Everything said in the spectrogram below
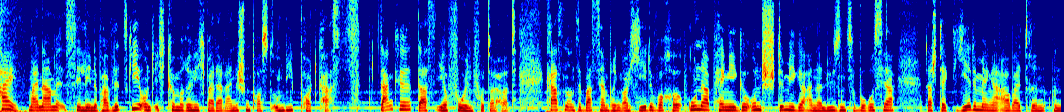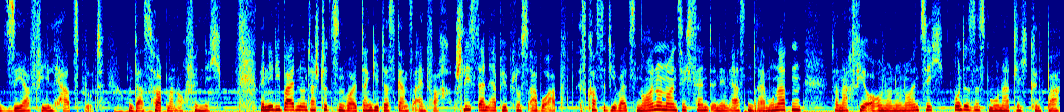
Hi, mein Name ist Helene Pawlitzki und ich kümmere mich bei der Rheinischen Post um die Podcasts. Danke, dass ihr Fohlenfutter hört. Carsten und Sebastian bringen euch jede Woche unabhängige und stimmige Analysen zu Borussia. Da steckt jede Menge Arbeit drin und sehr viel Herzblut. Und das hört man auch, finde ich. Wenn ihr die beiden unterstützen wollt, dann geht das ganz einfach. Schließt ein RP Plus Abo ab. Es kostet jeweils 99 Cent in den ersten drei Monaten, danach 4,99 Euro und es ist monatlich kündbar.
